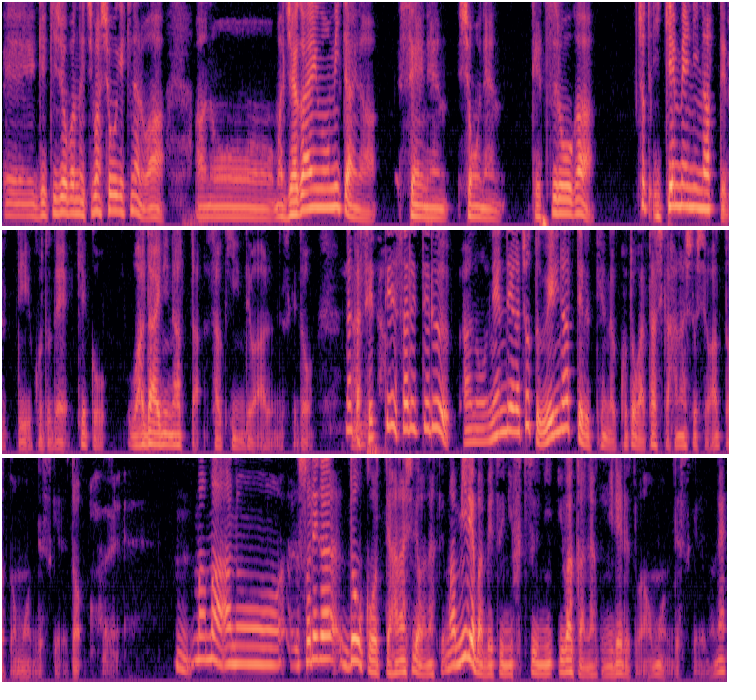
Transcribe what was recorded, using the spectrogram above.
えー、劇場版の一番衝撃なのは、あのー、まあ、じゃがいもみたいな青年、少年、哲郎が、ちょっとイケメンになってるっていうことで、結構話題になった作品ではあるんですけど、なんか設定されてる、あの、年齢がちょっと上になってるっていうようなことが確か話としてはあったと思うんですけれど、はいうん、まあまあ、あのー、それがどうこうって話ではなくて、まあ見れば別に普通に違和感なく見れるとは思うんですけれどね。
